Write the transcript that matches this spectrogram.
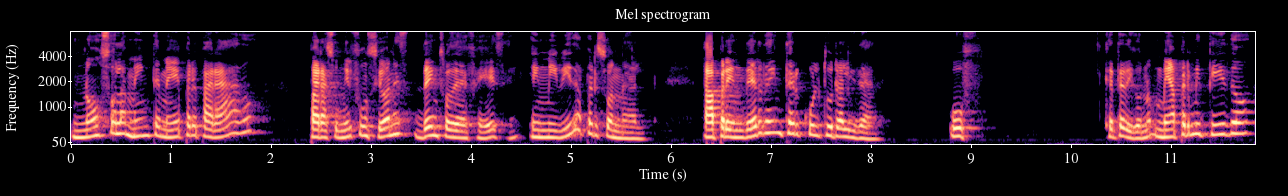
no solamente me he preparado para asumir funciones dentro de AFS, en mi vida personal, aprender de interculturalidad. Uf, ¿qué te digo? No? Me ha permitido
